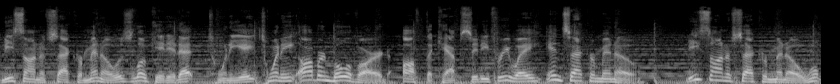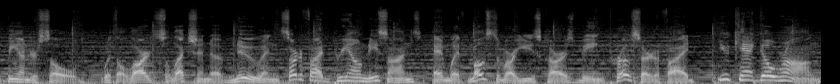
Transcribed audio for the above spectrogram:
Nissan of Sacramento is located at 2820 Auburn Boulevard off the Cap City Freeway in Sacramento. Nissan of Sacramento won't be undersold. With a large selection of new and certified pre owned Nissans, and with most of our used cars being pro certified, you can't go wrong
